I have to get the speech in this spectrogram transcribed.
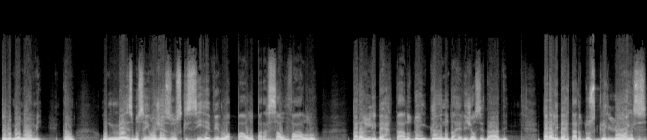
pelo meu nome. Então, o mesmo Senhor Jesus que se revelou a Paulo para salvá-lo, para libertá-lo do engano da religiosidade, para libertá-lo dos grilhões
